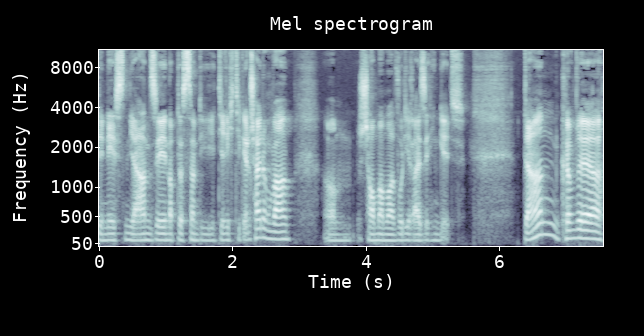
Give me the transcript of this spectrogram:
den nächsten Jahren sehen, ob das dann die, die richtige Entscheidung war. Ähm, schauen wir mal, wo die Reise hingeht. Dann können wir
